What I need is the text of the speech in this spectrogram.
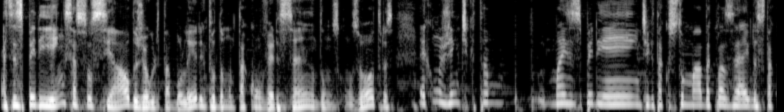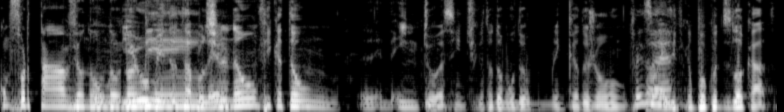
Essa experiência social do jogo de tabuleiro, em todo mundo tá conversando uns com os outros, é com gente que tá mais experiente, que tá acostumada com as regras, que tá confortável no, o no, no ambiente. do tabuleiro não fica tão eh, into, assim, fica todo mundo brincando junto. Pois tal, é. Ele fica um pouco deslocado.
